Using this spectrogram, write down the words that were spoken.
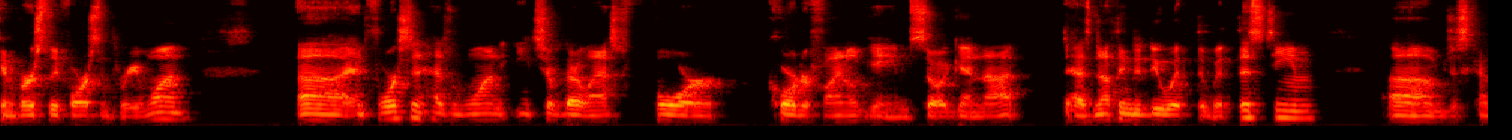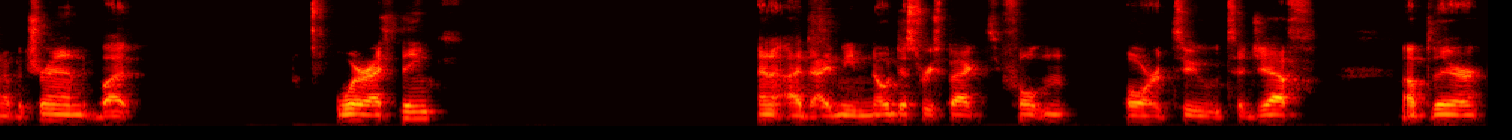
conversely, Forreston three one, uh, and Forreston has won each of their last four quarterfinal games. So again, not has nothing to do with the, with this team, um, just kind of a trend. But where I think, and I, I mean no disrespect to Fulton or to to Jeff up there,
